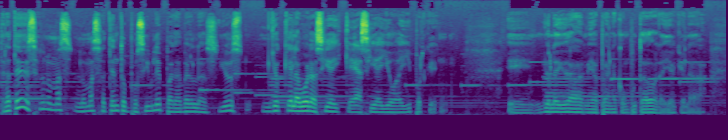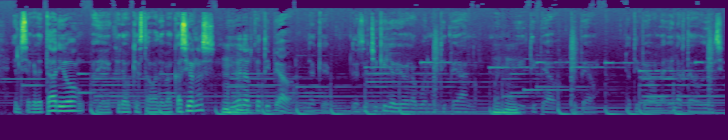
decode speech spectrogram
traté de ser lo más lo más atento posible para verlas yo yo qué labor hacía y qué hacía yo ahí porque eh, yo le ayudaba a mi papá en la computadora, ya que la, el secretario eh, creo que estaba de vacaciones y Ujú. yo era el que tipeaba, ya que desde chiquillo yo era bueno tipeando. Ujú. Y tipeaba, tipeaba. Yo tipeaba la- el acta de audiencia.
